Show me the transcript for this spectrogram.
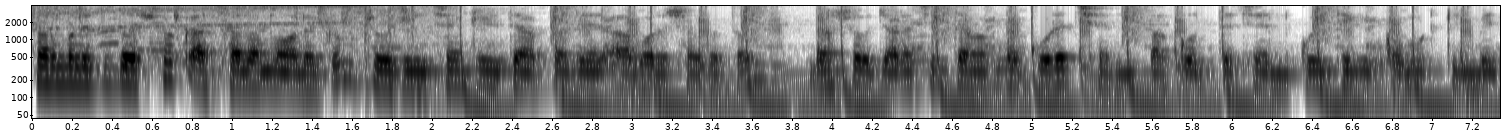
সম্মানিত দর্শক, আসসালামু আলাইকুম। চৌধুরী সেন্টারিতে আপনাদের আবারও স্বাগতম। দর্শক, যারা চিন্তা ভাবনা করেছেন বা করতেছেন, কই থেকে কমোড কিনবেন,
